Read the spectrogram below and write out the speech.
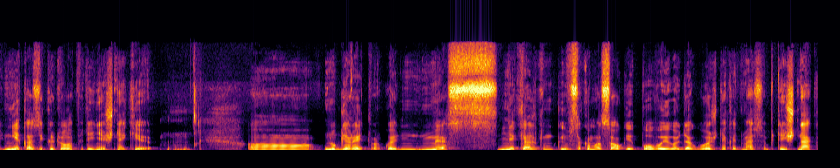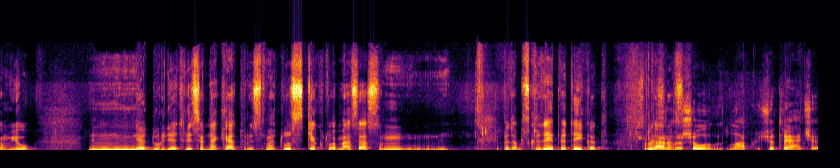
niekas iki tol apie tai nešnekėjo. Mhm. O, nu gerai, tvarkoj, mes nekelkim, kaip sakoma, savo kaip povai odegožnė, kad mes apie tai išnekam jau ne du, ne tris ir ne keturis metus, tiek to mes esam, bet apskritai apie tai, kad karas Prašau, lapkričio 3.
